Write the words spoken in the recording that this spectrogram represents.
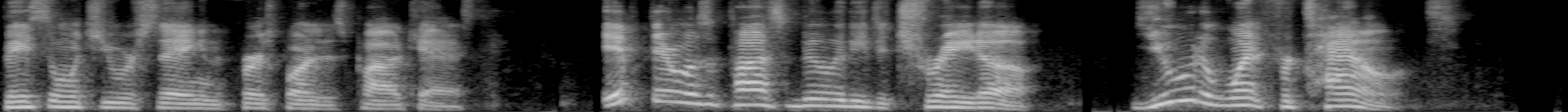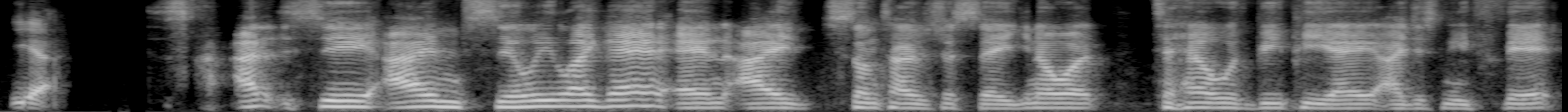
based on what you were saying in the first part of this podcast, if there was a possibility to trade up, you would have went for Towns. Yeah. I see. I'm silly like that, and I sometimes just say, you know what? To hell with BPA. I just need fit.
